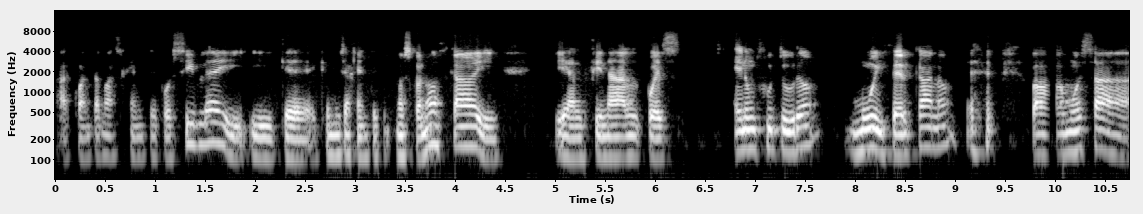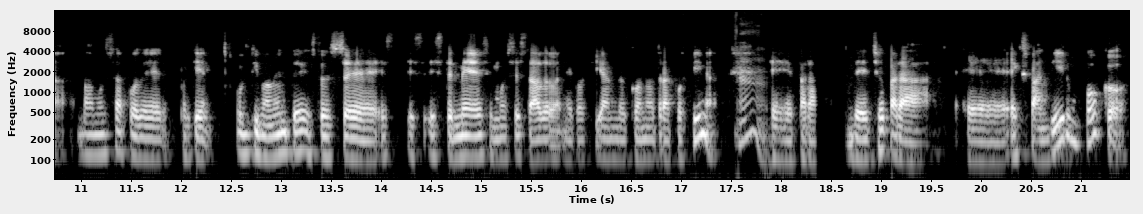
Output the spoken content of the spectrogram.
a, cuanta más gente posible y, que, mucha gente nos conozca y, al final, pues, en un futuro muy cercano vamos a, vamos a poder, porque últimamente, esto eh, es, este mes hemos estado negociando con otra cocina, ah. eh, para, de hecho, para eh, expandir un poco.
